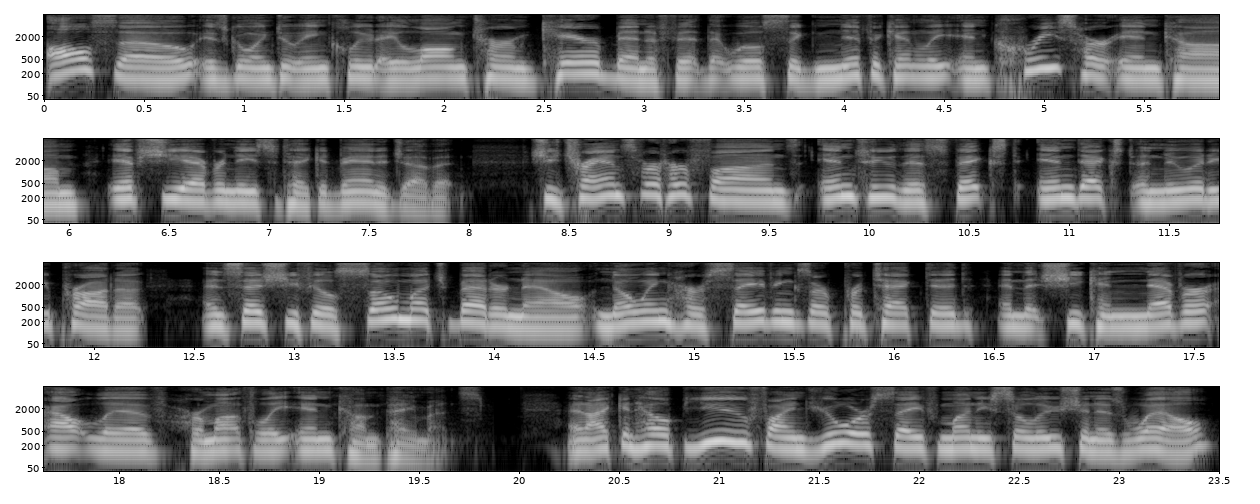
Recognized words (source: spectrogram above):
also is going to include a long-term care benefit that will significantly increase her income if she ever needs to take advantage of it. She transferred her funds into this fixed indexed annuity product and says she feels so much better now knowing her savings are protected and that she can never outlive her monthly income payments. And I can help you find your safe money solution as well.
